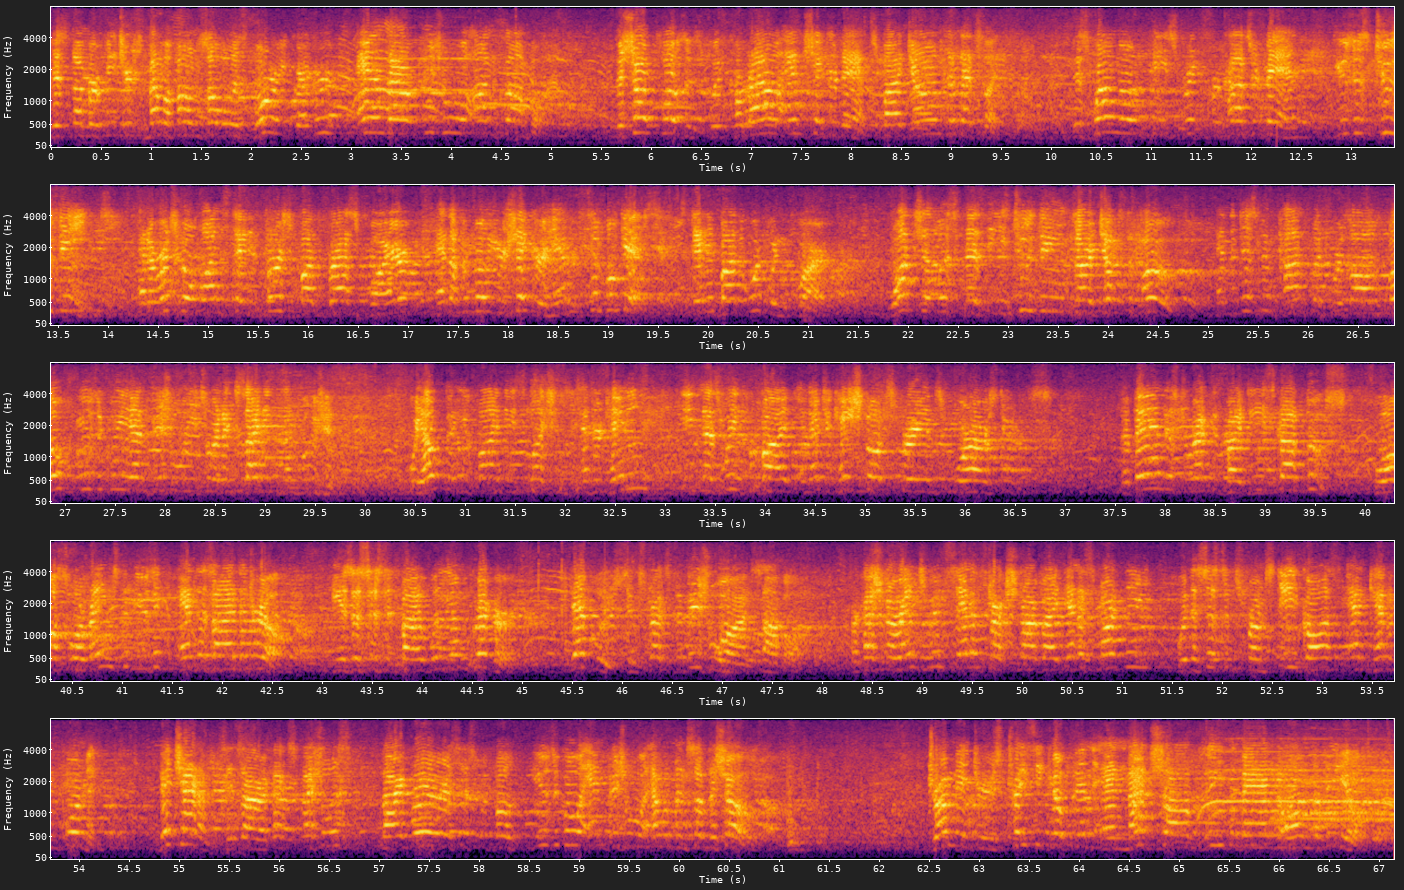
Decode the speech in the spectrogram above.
This number features mellophone soloist Lori Greger and our visual ensemble. The show closes with Chorale and Shaker Dance by John Zdechlik. This well-known piece written for concert band uses two themes. An original one stated first by the brass choir and the familiar shaker hymn, Simple Gifts, stated by the woodwind choir. Watch and listen as these two themes are juxtaposed and the distant conflict resolves both musically and visually to an exciting conclusion. We hope that you find these selections entertaining, even as we provide an educational experience for our students. The band is directed by D. Scott Loose, who also arranged the music and designed the drill. He is assisted by William Greger. Deb instructs the visual ensemble. Percussion arrangements and instruction are by Dennis Martley, with assistance from Steve Goss and Kevin Foreman. Mitch Adams is our effects specialist. Larry Boyer assists with both musical and visual elements of the show. Drum majors Tracy Gilpin and Matt Shaw lead the band on the field.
